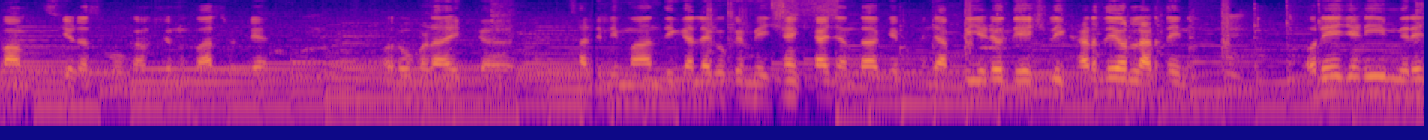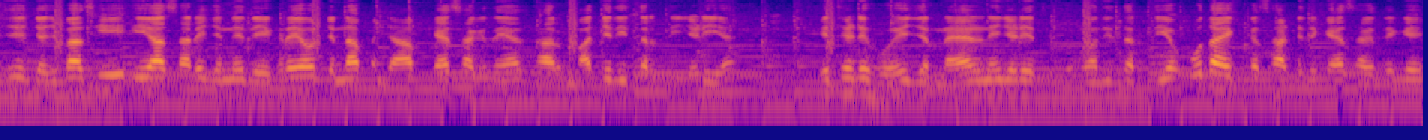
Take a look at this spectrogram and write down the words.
ਬੰਬ ਸੀ, ਜਿਹੜਾ ਸਮੋਕ ਬੰਬ ਸੀ, ਉਹਨੂੰ ਬਾਹਰ ਸੁੱਟਿਆ। ਔਰ ਉਹ ਬੜਾ ਇੱਕ ਸਾਡੇ ਲਈ ਮਾਣ ਦੀ ਗੱਲ ਹੈ, ਕਿਉਂਕਿ ਹਮੇਸ਼ਾ ਹੀ ਕਿਹਾ ਜਾਂਦਾ ਕਿ ਪੰਜਾਬੀ ਜਿਹੜੇ ਉਹ ਦੇਸ਼ ਲਈ ਖੜਦੇ ਔਰ ਲੜਦੇ ਨਹੀਂ। ਔਰ ਇਹ ਜਿਹੜੀ ਮੇਰੇ 'ਚ ਜਜ਼ਬਾ ਸੀ, ਇਹ ਆ ਸਾਰੇ ਜਿੰਨੇ ਦੇਖ ਰਹੇ ਔਰ ਜਿੰਨਾ ਪੰਜਾਬ ਕਹਿ ਸਕਦੇ ਆ, ਹਰ ਮਾਝੇ ਦੀ ਧਰਤੀ ਜਿਹੜੀ ਹੈ ਇੱਥੇ ਜਿਹੜੇ ਹੋਏ ਜਰਨੈਲ ਨੇ ਜਿਹੜੇ ਇੱਥੇ ਗੁਰੂਆਂ ਦੀ ਧਰਤੀ ਹੈ ਉਹਦਾ ਇੱਕ ਸਾਡੇ ਤੇ ਕਹਿ ਸਕਦੇ ਕਿ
